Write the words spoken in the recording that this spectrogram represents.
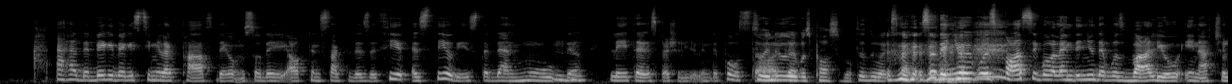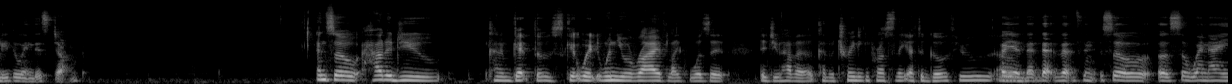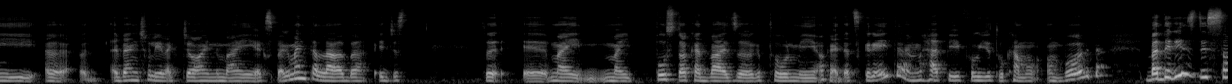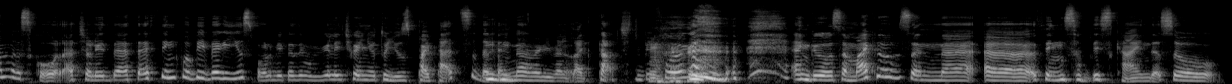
had a very very similar path there. So they often started as a the- as theorists that then moved mm-hmm. later, especially during the postdoc. So they knew it was possible to do experiments. so they knew it was possible, and they knew there was value in actually doing this jump. And so, how did you kind of get those skills when you arrived? Like, was it? Did you have a kind of training process that you had to go through? Um, oh yeah, um, that, that that's in, so. Uh, so when I uh, eventually like joined my experimental lab, it just So uh, my my postdoc advisor told me, okay, that's great. I'm happy for you to come on board. But there is this summer school actually that I think will be very useful because it will really train you to use pipettes that I never even like touched before and grow some microbes and uh, uh, things of this kind. So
